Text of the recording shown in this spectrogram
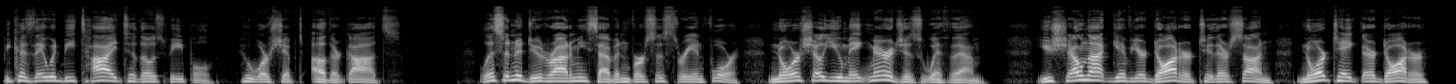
because they would be tied to those people who worshiped other gods. Listen to Deuteronomy 7, verses 3 and 4. Nor shall you make marriages with them. You shall not give your daughter to their son, nor take their daughter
